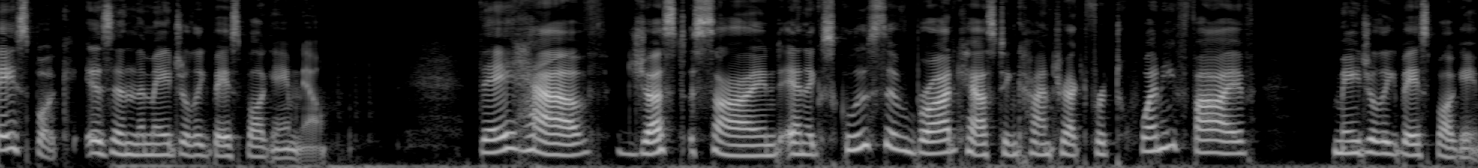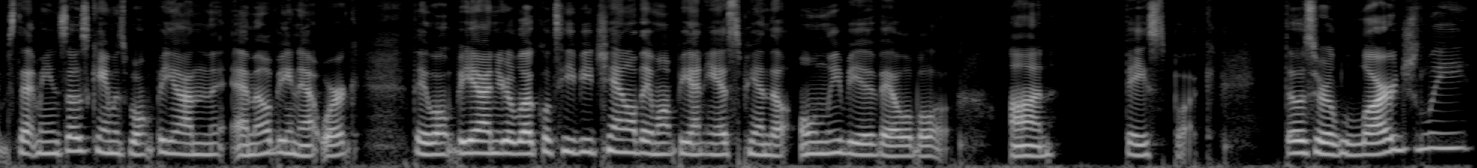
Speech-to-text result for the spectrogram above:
Facebook is in the Major League Baseball game now. They have just signed an exclusive broadcasting contract for 25 Major League Baseball games. That means those games won't be on the MLB network. They won't be on your local TV channel. They won't be on ESPN. They'll only be available on Facebook. Those are largely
